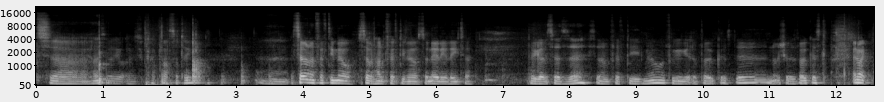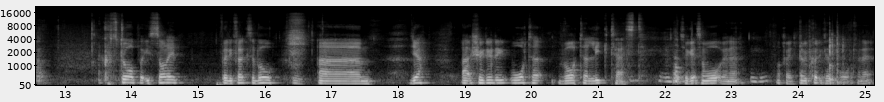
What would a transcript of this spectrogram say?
Uh, let's see what capacity. Uh, 750 mil, 750 mil, so nearly a litre. There you go, it says there, 750 mil. If we can get it focused there, not sure it's focused. Anyway, straw pretty solid, fairly flexible. Um, yeah, uh, should we do the water water leak test? So get some water in it. Okay, let me quickly get the water in it.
